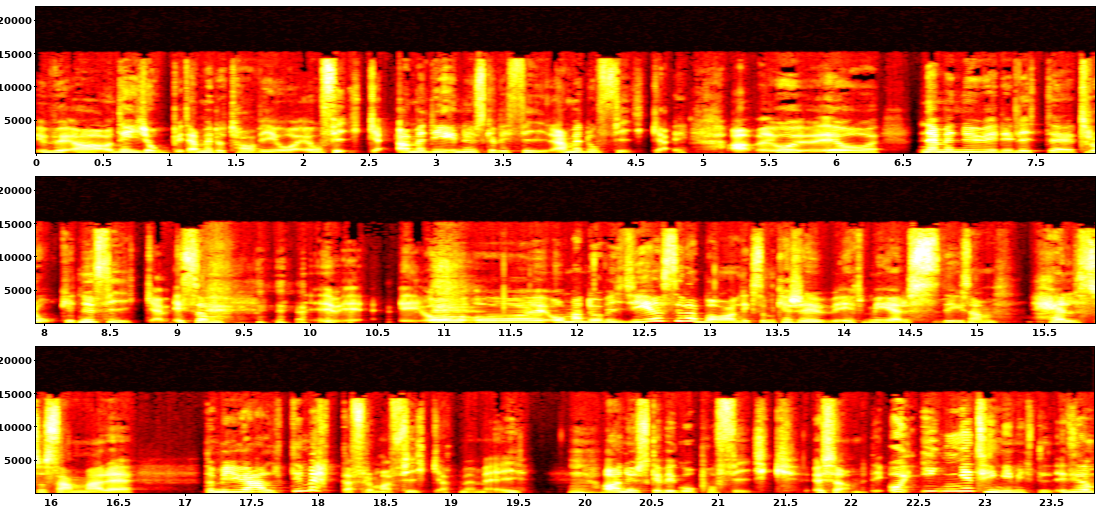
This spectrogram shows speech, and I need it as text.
ja, det är jobbigt, ja men då tar vi och, och fika. Ja men det, nu ska vi fira, ja men då fikar vi. Ja, och, och, nej men nu är det lite tråkigt, nu fikar vi. Liksom, och, och om man då vill ge sina barn liksom kanske ett mer liksom, hälsosammare... De är ju alltid mätta för de har fikat med mig. Mm. Ja, nu ska vi gå på fik. Och ingenting i mitt liv...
